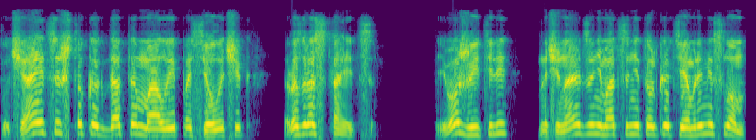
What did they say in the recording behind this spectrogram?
Случается, что когда-то малый поселочек разрастается. Его жители начинают заниматься не только тем ремеслом,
